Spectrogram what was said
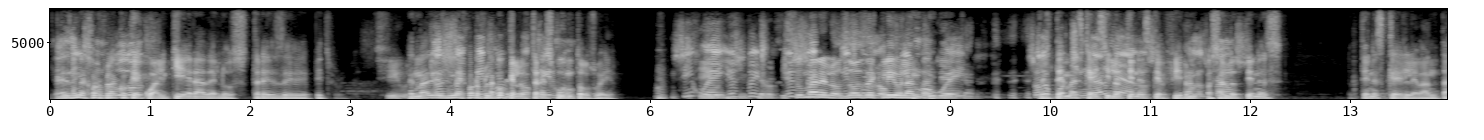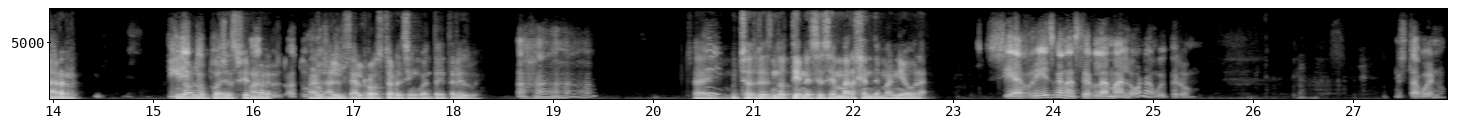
Es mejor flaco que cualquiera de los tres de Pittsburgh. Sí, güey. Es más, Yo es soy mejor Pittsburgh, flaco que lo los tres firmo. juntos, güey. Sí, güey, yo sí, estoy. pero- yo Y súmale los dos de Cleveland güey. el tema es que ahí sí lo tienes los- que firmar, los o sea, lo tienes, tienes que levantar directo no lo puedes firmar a- a tu al, roster. al, al roster de 53, güey. Ajá, ajá, ajá. O sea, y muchas veces no tienes ese margen de maniobra. Se arriesgan a hacer la malona, güey, pero está bueno.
